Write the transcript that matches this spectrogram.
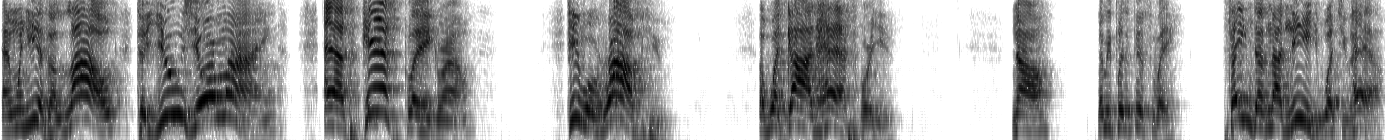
and when he is allowed to use your mind as his playground, he will rob you of what God has for you. Now, let me put it this way Satan does not need what you have.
